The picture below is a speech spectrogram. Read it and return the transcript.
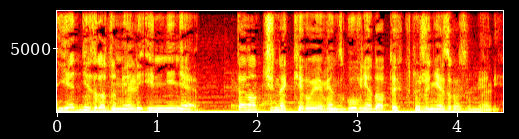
Jedni zrozumieli, inni nie. Ten odcinek kieruje więc głównie do tych, którzy nie zrozumieli.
